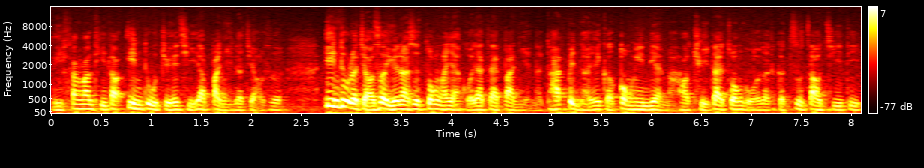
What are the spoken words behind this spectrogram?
你刚刚提到印度崛起要扮演的角色。印度的角色原来是东南亚国家在扮演的，它变成一个供应链嘛，哈，取代中国的这个制造基地。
